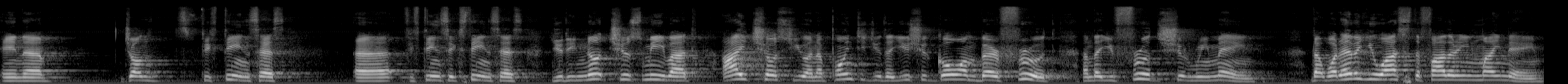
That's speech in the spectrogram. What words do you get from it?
In uh, John 15 says, uh, 15, 16 says, You did not choose me, but I chose you and appointed you that you should go and bear fruit, and that your fruit should remain. That whatever you ask the Father in my name,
